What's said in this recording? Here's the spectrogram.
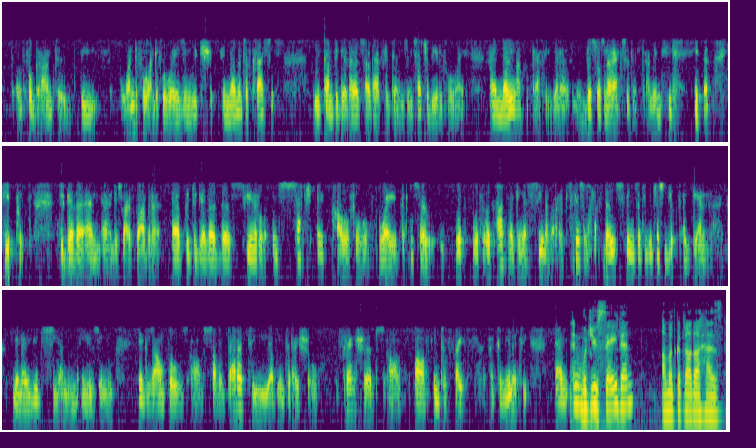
for granted the wonderful, wonderful ways in which, in moments of crisis, we come together as South Africans in such a beautiful way. And knowing Uncle Kathy, you know, this was no accident. I mean, he he put together and, and his wife Barbara uh, put together this funeral in such a powerful way, but also with, with, without making a scene about it. So there's a lot of those things that if you just looked again, you know, you'd see amazing examples of solidarity, of interracial friendships, of, of interfaith community. And, and would you say then Ahmed Kathrada has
